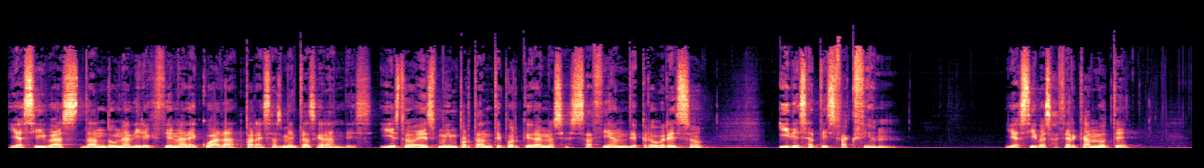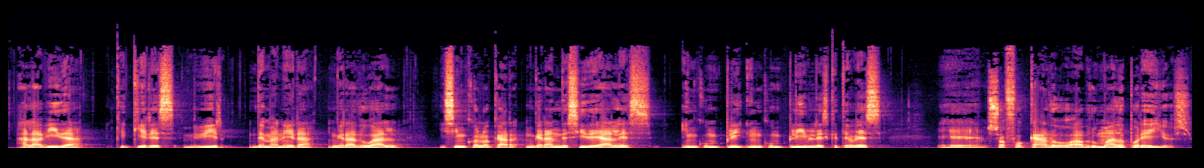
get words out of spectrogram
Y así vas dando una dirección adecuada para esas metas grandes. Y esto es muy importante porque da una sensación de progreso y de satisfacción. Y así vas acercándote a la vida que quieres vivir de manera gradual y sin colocar grandes ideales incumplibles que te ves eh, sofocado o abrumado por ellos.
